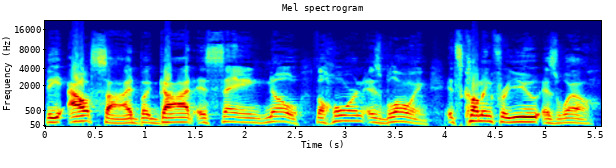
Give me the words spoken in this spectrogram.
the outside, but God is saying, no, the horn is blowing. It's coming for you as well.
